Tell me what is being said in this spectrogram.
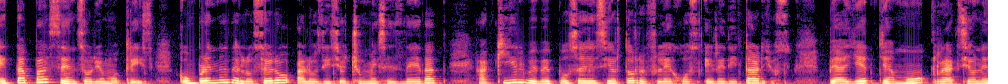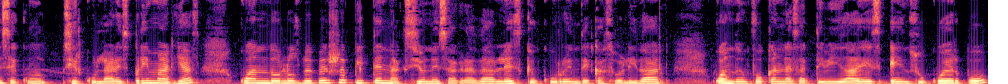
Etapa sensoriomotriz. Comprende de los 0 a los 18 meses de edad. Aquí el bebé posee ciertos reflejos hereditarios. Piaget llamó reacciones circulares primarias cuando los bebés repiten acciones agradables que ocurren de casualidad, cuando enfocan las actividades en su cuerpo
